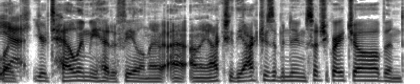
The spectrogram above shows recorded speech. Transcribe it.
Like, Yeah. you're telling me how to feel, and I, and I actually, the actors have been doing such a great job. And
